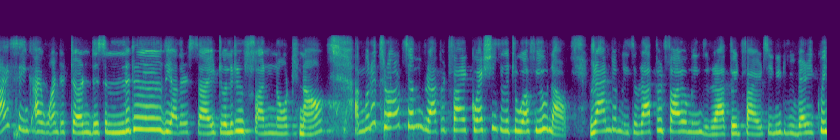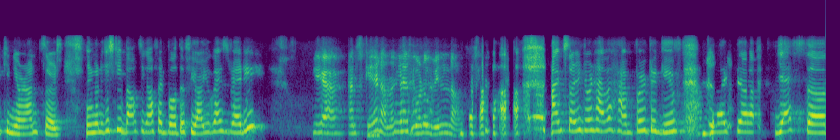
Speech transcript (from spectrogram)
I think I want to turn this a little the other side to a little fun note now. I'm going to throw out some rapid fire questions to the two of you now, randomly. So, rapid fire means rapid fire. So, you need to be very quick in your answers. I'm going to just keep bouncing off at both of you. Are you guys ready? Yeah. I'm scared Ananya is going to win now. I'm sorry, don't have a hamper to give, but uh, yes, uh,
